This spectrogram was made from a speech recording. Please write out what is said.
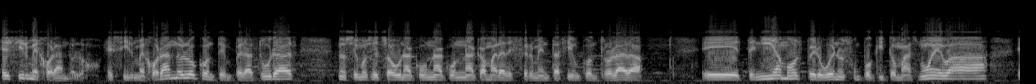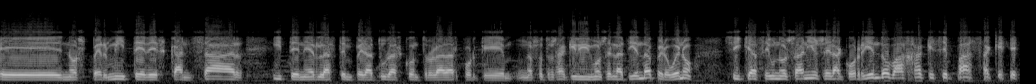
es ir mejorándolo, es ir mejorándolo con temperaturas, nos hemos hecho una con una, con una cámara de fermentación controlada eh, teníamos, pero bueno, es un poquito más nueva, eh, nos permite descansar y tener las temperaturas controladas porque nosotros aquí vivimos en la tienda, pero bueno, sí que hace unos años era corriendo, baja, que se pasa, que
